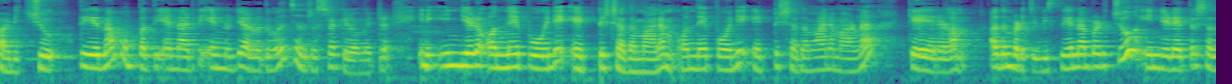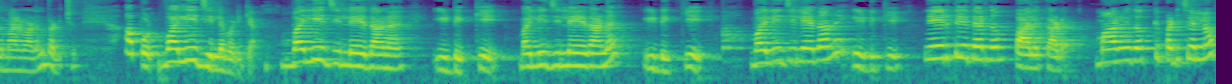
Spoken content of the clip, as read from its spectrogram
പഠിച്ചു. വിസ്തീർണം മുപ്പത്തി എണ്ണായിരത്തി എണ്ണൂറ്റി അറുപത്തി മൂന്ന് ചതുരശ്ര കിലോമീറ്റർ ഇനി ഇന്ത്യയുടെ ഒന്നേ പോയിന്റ് എട്ട് ശതമാനം. ഒന്നേ പോയിന്റ് എട്ട് ശതമാനമാണ് കേരളം. അതും പഠിച്ചു. വിസ്തീർണം പഠിച്ചു. ഇന്ത്യയുടെ എത്ര ശതമാനമാണെന്ന് പഠിച്ചു. അപ്പോൾ വലിയ ജില്ല പഠിക്കാം. വലിയ ജില്ല ഏതാണ്? ഇടുക്കി. വലിയ ജില്ല ഏതാണ്? ഇടുക്കി. വലിയ ജില്ല ഏതാണ്? ഇടുക്കി. നേരത്തെ ഏതായിരുന്നു? പാലക്കാട്. മാറിയതൊക്കെ പഠിച്ചല്ലോ.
